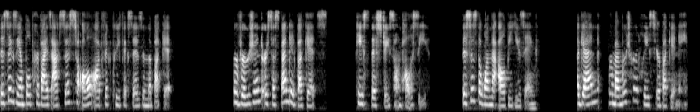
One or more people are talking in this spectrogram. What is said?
This example provides access to all object prefixes in the bucket. For versioned or suspended buckets, paste this JSON policy. This is the one that I'll be using. Again, remember to replace your bucket name.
